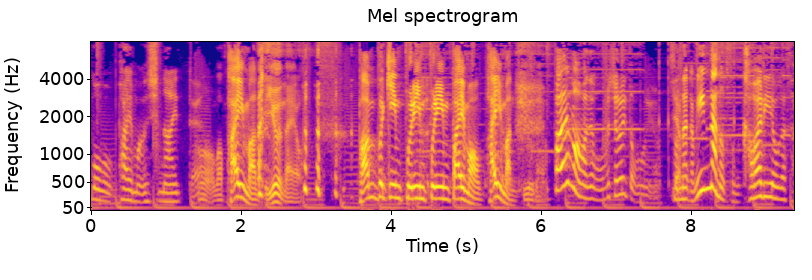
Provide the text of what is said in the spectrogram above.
もうパイマンしないって。うん。まあ、パイマンって言うなよ。パンプキンプリンプリンパイマンをパイマンって言うなよ。パイマンはでも面白いと思うよ。そう、なんかみんなのその変わりようがさ。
